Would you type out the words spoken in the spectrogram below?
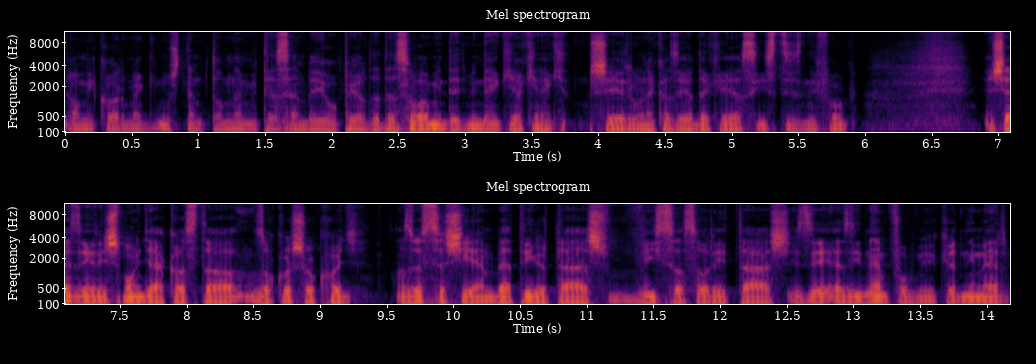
amikor meg most nem tudom, nem jut eszembe jó példa, de szóval mindegy, mindenki, akinek sérülnek az érdekei, az hisztizni fog. És ezért is mondják azt az okosok, hogy az összes ilyen betiltás, visszaszorítás, izé, ez így nem fog működni, mert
